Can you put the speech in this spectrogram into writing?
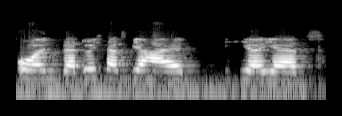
Und dadurch, dass wir halt hier jetzt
